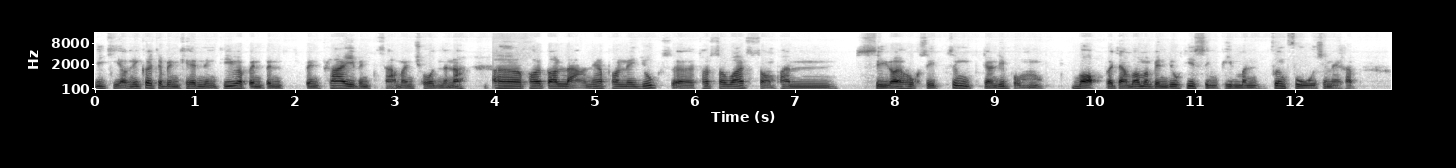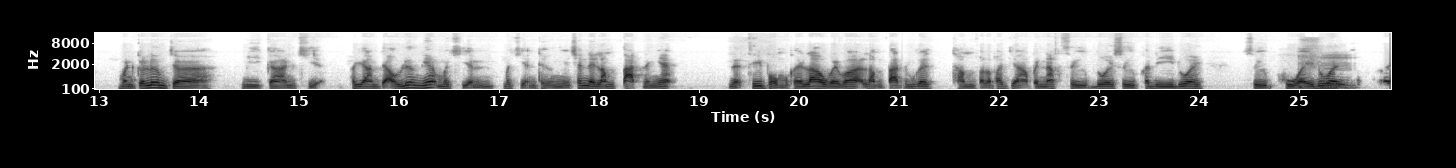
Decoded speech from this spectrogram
อีเขียวนี่ก็จะเป็นเคสหนึ่งที่ว่าเป็นเป็นเป็นไพร่เป็นสามัญชนนะเนาะเอ่อพอตอนหลังเนี่ยพอในยุคเอ่อทศวรรษ 2460 ซึ่งอย่างที่ผมบอกประจำว่ามันเป็นยุคที่สิ่งพิมพ์มันเฟื่องฟูใช่ไหมครับ มันก็เริ่มจะมีการเขียน พยายามจะเอาเรื่องเนี้ยมาเขียนมาเขียนถึงอย่างเช่นในลำตัดอย่างเงี้ยเนี่ยที่ผมเคยเล่าไปว่าลำตัดมันก็ทำสารพัดอย่างเป็นนักสืบด้วยสืบคดีด้วย สืบหวยด้วยอืมอะไร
